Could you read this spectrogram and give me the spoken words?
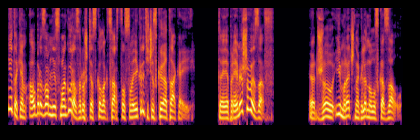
и таким образом не смогу разрушить осколок царства своей критической атакой. Ты примешь вызов?» Джоу И мрачно глянул и сказал.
